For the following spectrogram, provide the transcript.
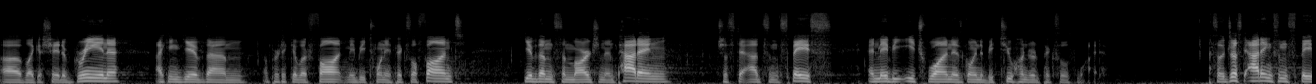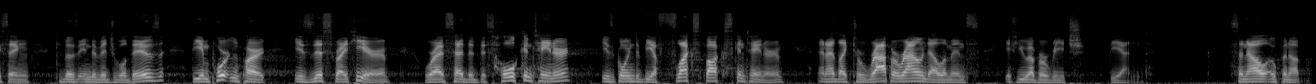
of like a shade of green. I can give them a particular font, maybe 20 pixel font, give them some margin and padding just to add some space. And maybe each one is going to be 200 pixels wide. So just adding some spacing to those individual divs. The important part is this right here, where I've said that this whole container is going to be a flexbox container. And I'd like to wrap around elements if you ever reach the end. So now I'll open up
